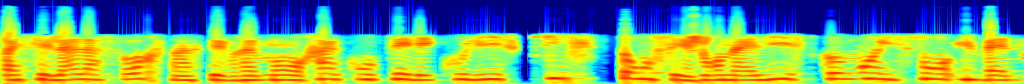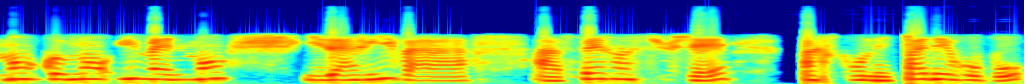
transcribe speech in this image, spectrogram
Passer là la force, hein, c'était vraiment raconter les coulisses, qui sont ces journalistes, comment ils sont humainement, comment humainement ils arrivent à, faire un sujet, parce qu'on n'est pas des robots.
